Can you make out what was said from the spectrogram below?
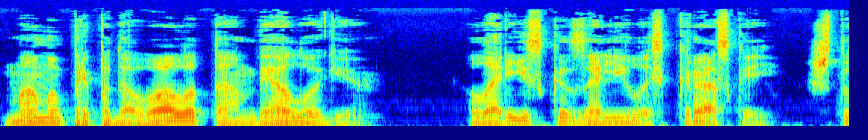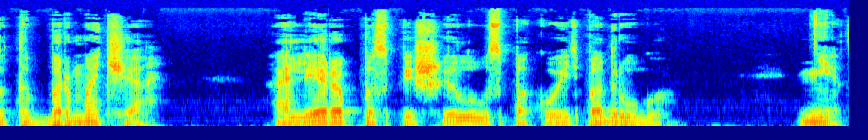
Мама преподавала там биологию. Лариска залилась краской, что-то бормоча. А Лера поспешила успокоить подругу. Нет,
